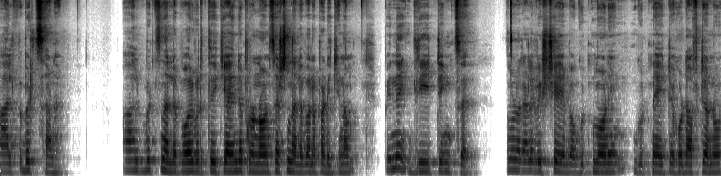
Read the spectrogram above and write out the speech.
ആൽഫബെറ്റ്സ് ആണ്. ആൽഫബെറ്റ്സ് നല്ലപോലെ വൃത്തിക്ക് അതിന്റെ പ്രൊണൗൺസേഷൻ നല്ലപോലെ പഠിക്കണം. പിന്നെ ഗ്രീറ്റിങ്സ് നമ്മൾ ഒരാളെ വിഷ് ചെയ്യുമ്പോൾ good morning good night good afternoon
